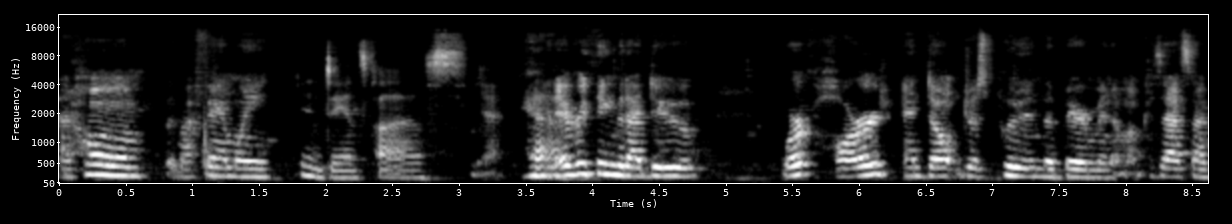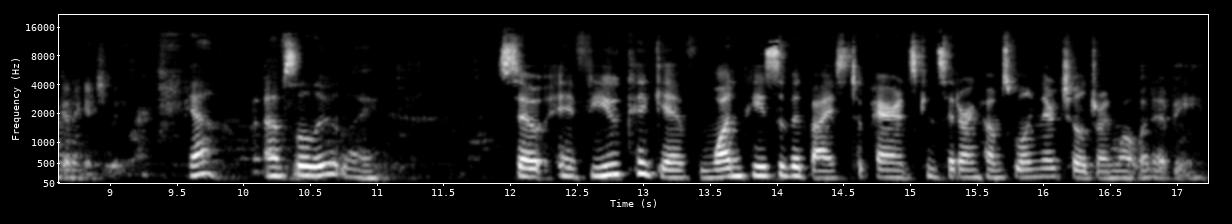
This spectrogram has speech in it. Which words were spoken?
at home with my family, in dance class. Yeah, yeah, and everything that I do work hard and don't just put in the bare minimum because that's not going to get you anywhere. Yeah, absolutely. So, if you could give one piece of advice to parents considering homeschooling their children, what would it be?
